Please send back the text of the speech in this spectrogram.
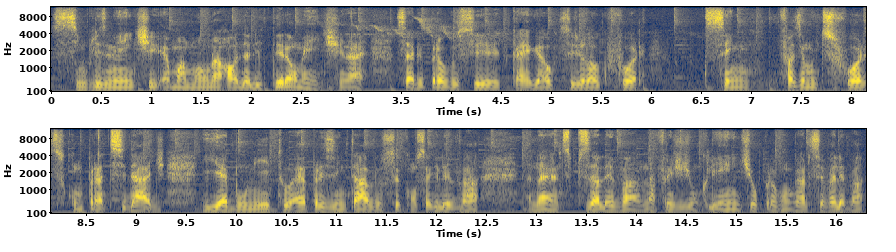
simplesmente é uma mão na roda literalmente, né? Serve para você carregar seja lá o que for, sem fazer muito esforço, com praticidade. E é bonito, é apresentável, você consegue levar, né, se precisa levar na frente de um cliente ou para algum lugar você vai levar,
